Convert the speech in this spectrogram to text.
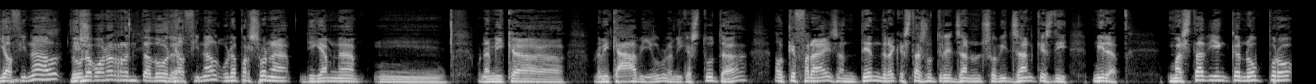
i al final... D'una bona rentadora. I al final una persona, diguem-ne, mm, una mica, una mica hàbil, una mica astuta, el que farà és entendre que estàs utilitzant un suavitzant, que és dir, mira, m'està dient que no, però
